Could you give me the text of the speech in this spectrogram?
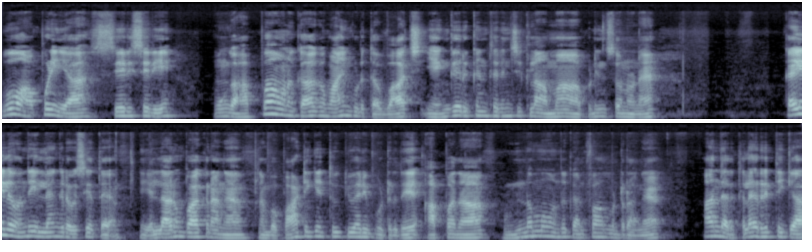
ஓ அப்படியா? சரி சரி. உங்கள் அப்பா உனக்காக வாங்கி கொடுத்த வாட்ச் எங்கே இருக்குன்னு தெரிஞ்சுக்கலாமா? அப்படின்னு சொன்னோன்னே கையில் வந்து இல்லைங்கிற விஷயத்த எல்லாரும் பார்க்குறாங்க நம்ம பாட்டிக்கே தூக்கி வாரி போட்டுருது. அப்போ தான் இன்னமும் வந்து கன்ஃபார்ம் பண்ணுறாங்க அந்த இடத்துல ரித்திகா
